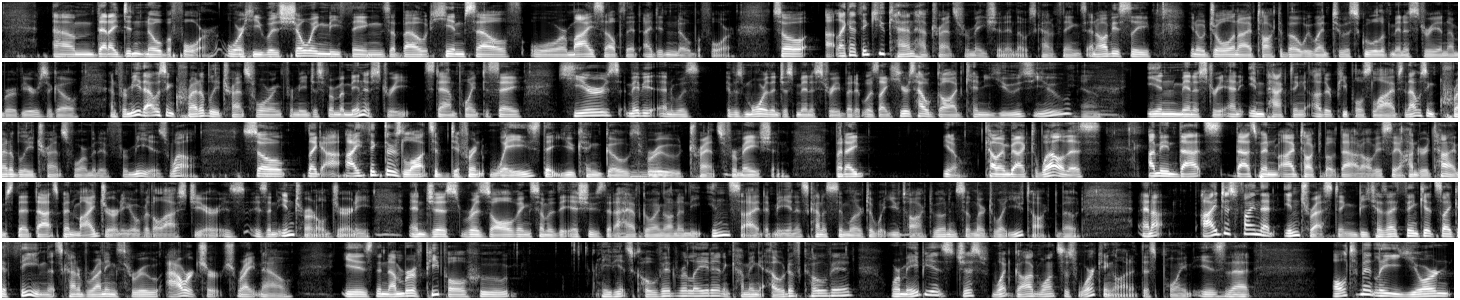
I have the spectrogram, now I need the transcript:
Um, that I didn't know before, or He was showing me things about Himself or myself that I didn't know before. So, uh, like, I think you can have transformation in those kind of things. And obviously, you know, Joel and I have talked about we went to a school of ministry a number of years ago. And for me, that was incredibly transforming for me, just from a ministry standpoint, to say, here's maybe, and it was, it was more than just ministry, but it was like, here's how God can use you in ministry and impacting other people's lives. And that was incredibly transformative for me as well. So, like, I, I think there's lots of different ways that you can go mm-hmm. through mm-hmm. transformation. But I, you know, coming back to wellness, I mean, that's that's been I've talked about that obviously a hundred times. That that's been my journey over the last year is is an internal journey, mm-hmm. and just resolving some of the issues that I have going on on the inside of me. And it's kind of similar to what you talked about, and similar to what you talked about. And I I just find that interesting because I think it's like a theme that's kind of running through our church right now, is the number of people who maybe it's COVID related and coming out of COVID, or maybe it's just what God wants us working on at this point is mm-hmm. that ultimately you're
